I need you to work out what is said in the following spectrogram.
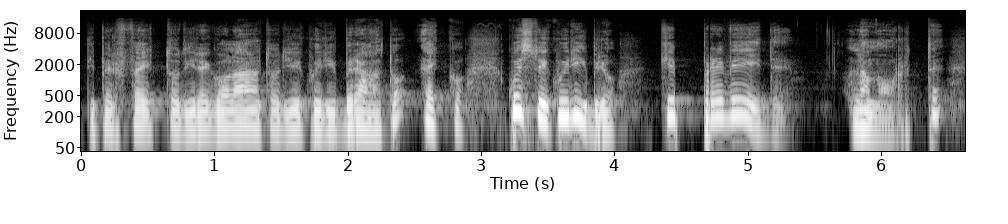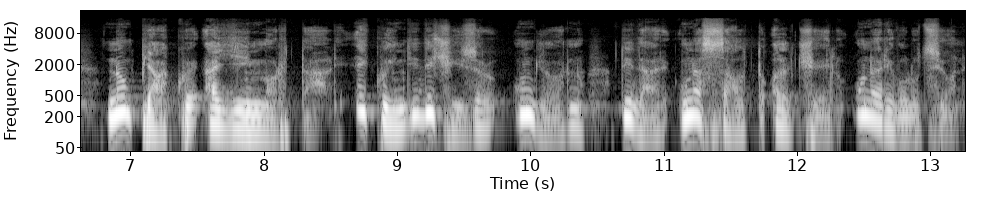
di perfetto, di regolato, di equilibrato. Ecco, questo equilibrio che prevede la morte non piacque agli immortali e quindi decisero un giorno di dare un assalto al cielo, una rivoluzione,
